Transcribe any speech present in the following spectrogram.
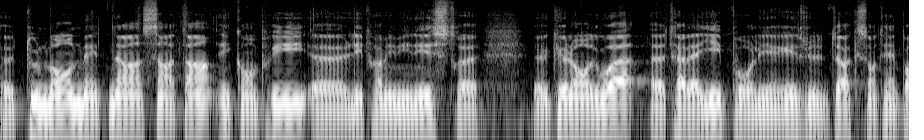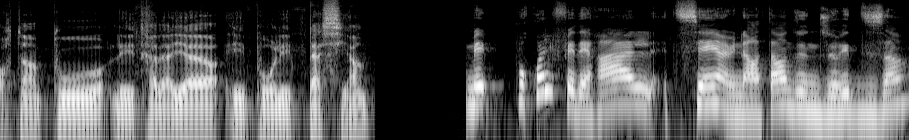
euh, tout le monde maintenant s'entend, y compris euh, les premiers ministres, que l'on doit travailler pour les résultats qui sont importants pour les travailleurs et pour les patients. Mais pourquoi le fédéral tient à une entente d'une durée de 10 ans?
